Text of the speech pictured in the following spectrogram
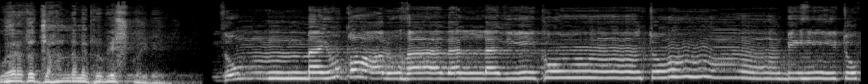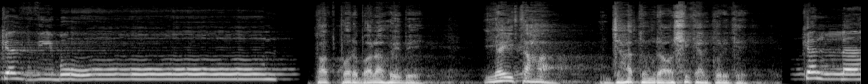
উহারা তো জাহান নামে প্রবেশ করিবে ثم يقال هذا الذي كنتم به تكذبون তৎপর বলা হইবে ইহাই তাহা যাহা তোমরা অস্বীকার করিতে كلا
